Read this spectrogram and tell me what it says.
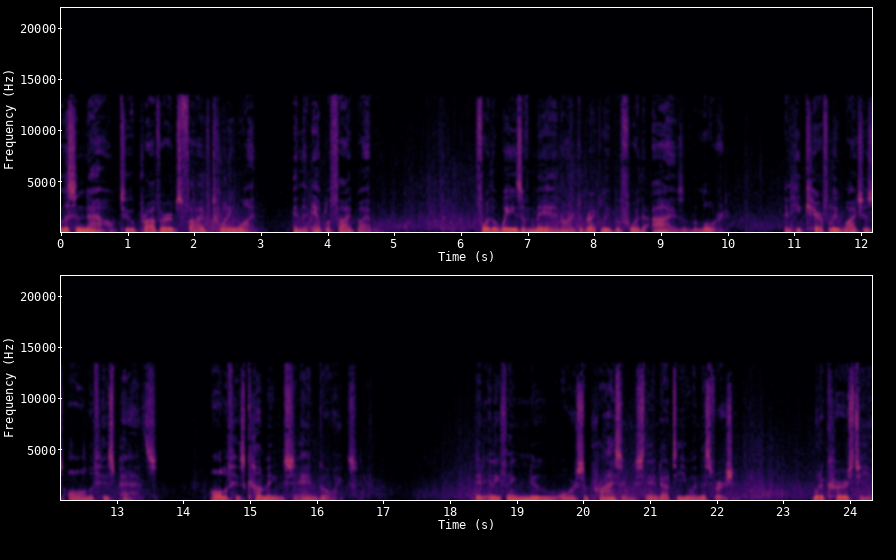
Listen now to Proverbs 5:21 in the Amplified Bible. For the ways of man are directly before the eyes of the Lord, and he carefully watches all of his paths, all of his comings and goings. Did anything new or surprising stand out to you in this version? What occurs to you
